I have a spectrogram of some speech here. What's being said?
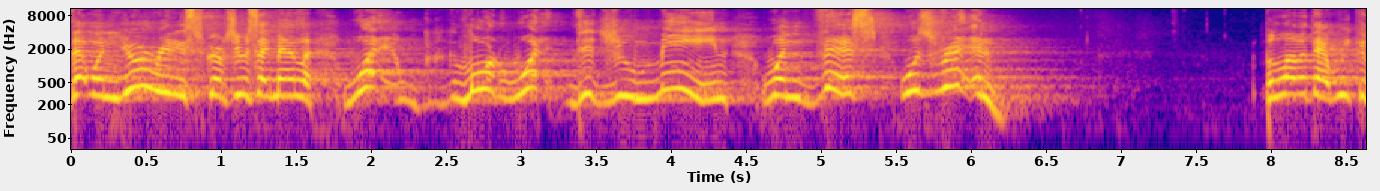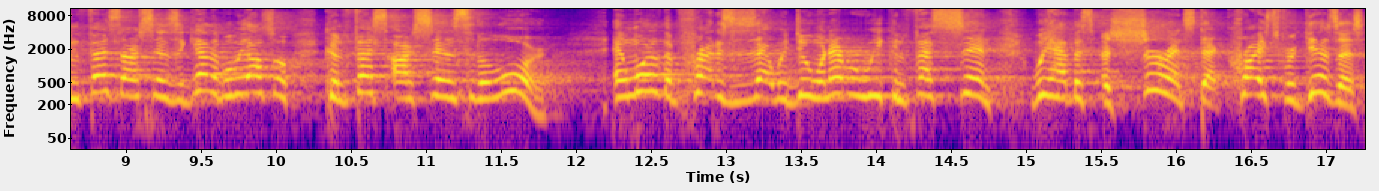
That when you're reading scripture, you would say, Man, what, Lord, what did you mean when this was written? Beloved, that we confess our sins together, but we also confess our sins to the Lord. And one of the practices that we do whenever we confess sin, we have this assurance that Christ forgives us.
